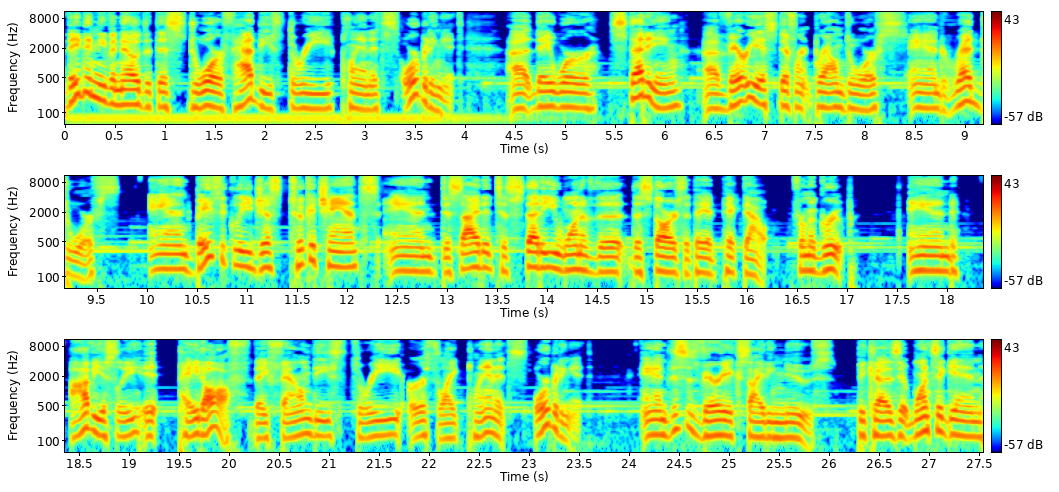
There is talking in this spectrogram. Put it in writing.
they didn't even know that this dwarf had these three planets orbiting it. Uh, they were studying uh, various different brown dwarfs and red dwarfs, and basically just took a chance and decided to study one of the, the stars that they had picked out from a group. And obviously, it paid off. They found these three Earth like planets orbiting it. And this is very exciting news because it once again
